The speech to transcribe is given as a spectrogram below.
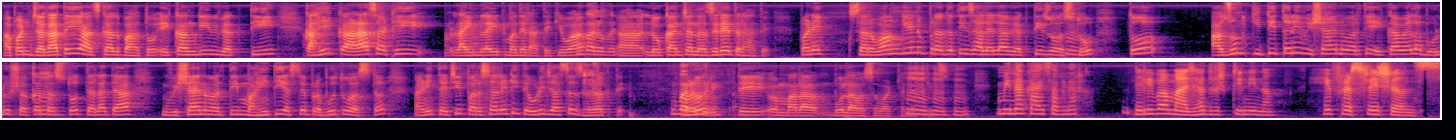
आपण जगातही आजकाल पाहतो एकांगी व्यक्ती काही काळासाठी लाईमलाईटमध्ये राहते किंवा लोकांच्या नजरेत राहते. पण एक सर्वांगीण प्रगती झालेला व्यक्ती जो असतो तो अजून कितीतरी विषयांवरती एका वेळेला बोलू शकत असतो. त्याला त्या विषयांवरती माहिती असते प्रभुत्व असतं आणि त्याची पर्सनॅलिटी तेवढी जास्त झळकते. बरोबर म्हणून ते मला बोलावं असं वाटलं हम्म. मीना काय सांगणार? दिलीबा माझ्या दृष्टीने ना हे फ्रस्ट्रेशन्स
